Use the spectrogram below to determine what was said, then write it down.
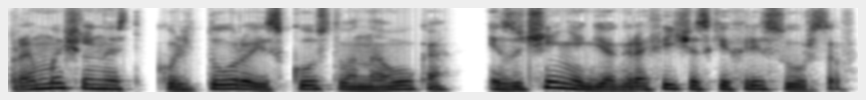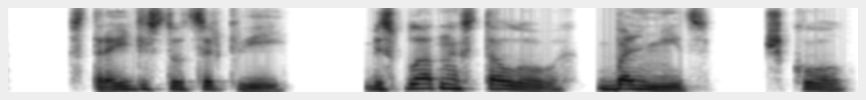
Промышленность, культура, искусство, наука, изучение географических ресурсов строительство церквей, бесплатных столовых, больниц, школ.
